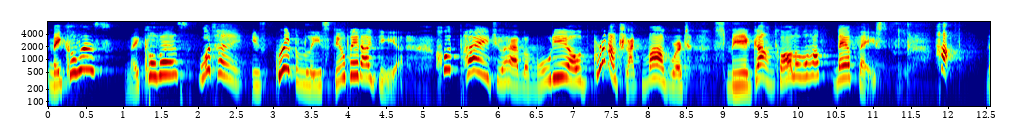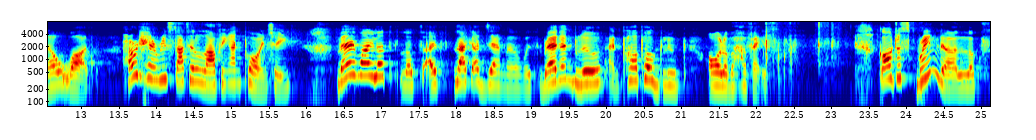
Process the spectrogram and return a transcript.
Makeovers? Makeovers? What an incredibly stupid idea. Pay to have a moody old grouch like Margaret smear gunk all over her, their face? Ha! No one. Her Henry started laughing and pointing. Very Violet looked like a demon with red and blue and purple glue all over her face. Gorgeous Gurinder looks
